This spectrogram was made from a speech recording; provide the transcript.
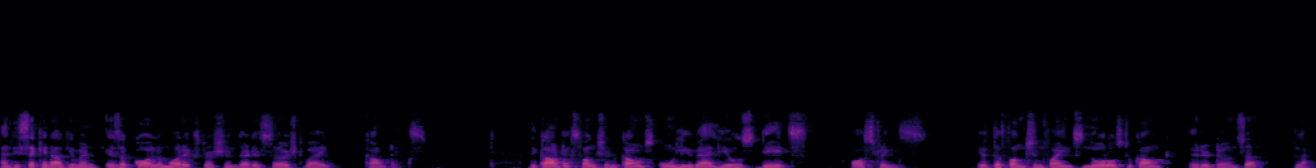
and the second argument is a column or expression that is searched by countx. The countx function counts only values, dates, or strings. If the function finds no rows to count, it returns a blank.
